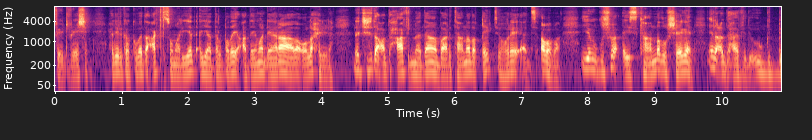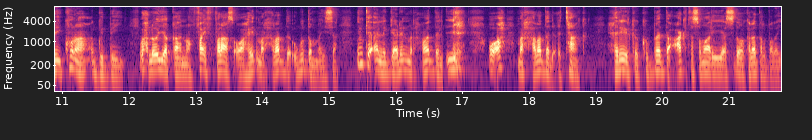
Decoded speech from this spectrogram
federation. Xiriirka kubadda cagta soomaaliyeed ayaa dalbaday cadeymo dheeraada oo la xidhiidha natiijada cabdixaafid maadaama baaritaanada qeybtii hore ee adis ababa iyo muqdisho ay iskaanadu sheegeen in cabdixaafid uu gudbay kuna gudbay. Wax loo yaqaano five plus oo ahayd marxalada ugu dambeysa inta aan la gaadhin marxalada lix oo ah marxalada dhicitaanka xiriirka kubadda cagta soomaaliya ayaa sidoo kale dalbaday.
